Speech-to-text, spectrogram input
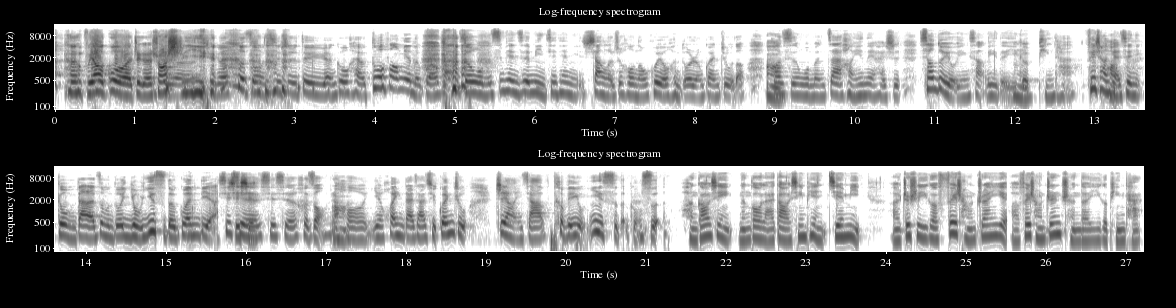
不要过这个双十一。这个贺总其实对于员工还有多方面的关怀，所以我们芯片揭秘今天你上了之后呢，会有很多人关注的。放心，我们在行业内还是相对有影响力的一个平台。非常感谢你给我们带来这么多有意思的观点，谢谢谢谢贺总，然后也欢迎大家去关注这样一家特别有意思的公司。很高兴能够来到芯片揭秘，啊，这是一个非常专业、啊非常真诚的一个平台。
